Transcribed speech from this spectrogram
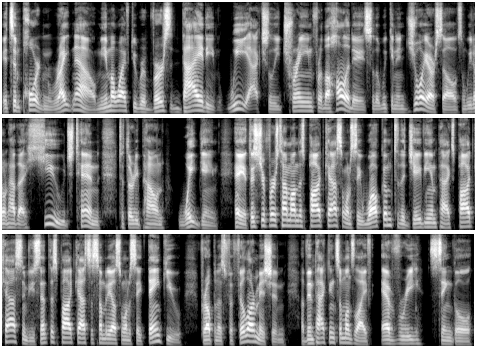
it's important right now. Me and my wife do reverse dieting. We actually train for the holidays so that we can enjoy ourselves and we don't have that huge 10 to 30 pound weight gain. Hey, if this is your first time on this podcast, I want to say welcome to the JV Impacts podcast. And if you sent this podcast to somebody else, I want to say thank you for helping us fulfill our mission of impacting someone's life every single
